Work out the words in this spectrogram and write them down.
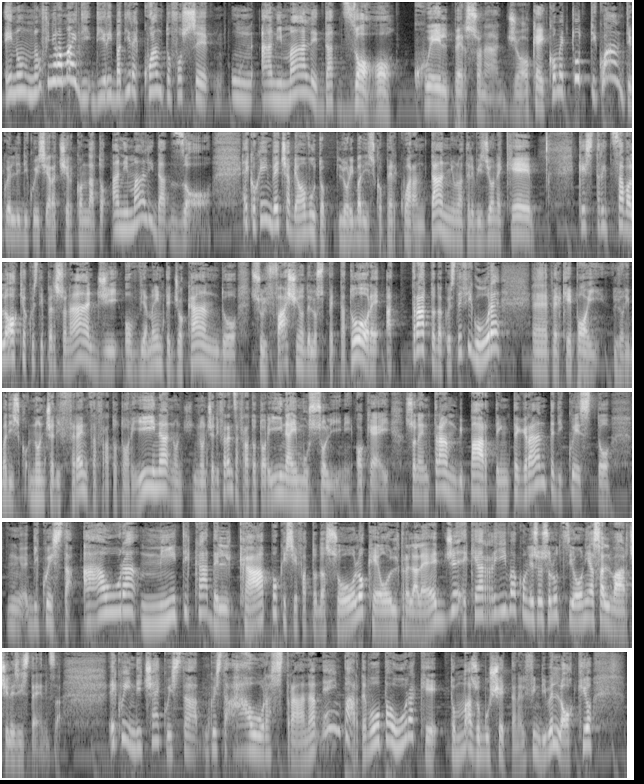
e non, non finirò mai di, di ribadire quanto fosse un animale da zoo quel personaggio, ok? Come tutti quanti quelli di cui si era circondato, animali da zoo. Ecco che invece abbiamo avuto, lo ribadisco, per 40 anni una televisione che, che strizzava l'occhio a questi personaggi, ovviamente giocando sul fascino dello spettatore, attratto da queste figure, eh, perché poi, lo ribadisco, non c'è differenza fra Totorina, non, non c'è differenza fra Totorina e Mussolini, ok? Sono entrambi parte integrante di questo, mm, di questa aura mitica del capo che si è fatto da solo, che è oltre la legge e che arriva con le sue soluzioni a salvarci l'esistenza. E quindi c'è questa, questa aura strana e in parte avevo paura che Tommaso Buscetta nel film di Bellocchio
